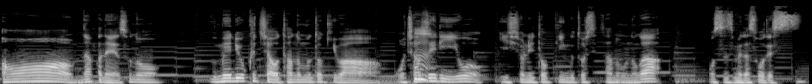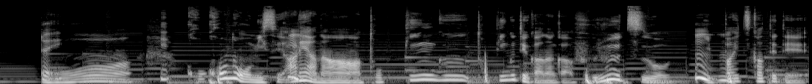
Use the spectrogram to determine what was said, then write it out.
ああ、なんかね、その、梅緑茶を頼むときは、お茶ゼリーを一緒にトッピングとして頼むのがおすすめだそうです。对，おここのお店、あれやな、トッピング、トッピングっていうかなんかフルーツをいっぱい使ってて、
